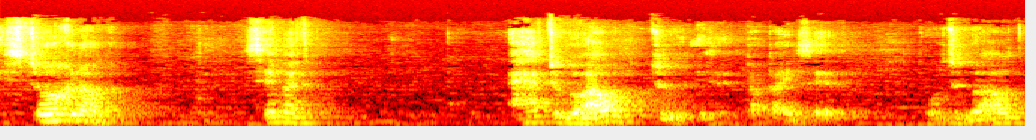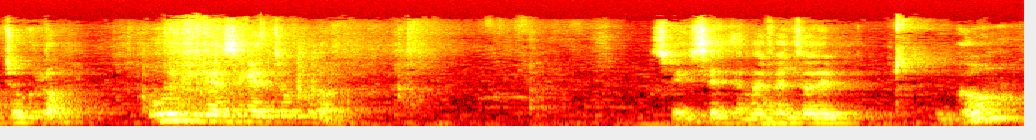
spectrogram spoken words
it's two o'clock." He said, "But I have to go out to." He said, Papa, he said, "You want to go out two o'clock?" who will give cigarette at 2 o'clock? So he said, and my friend told him, go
